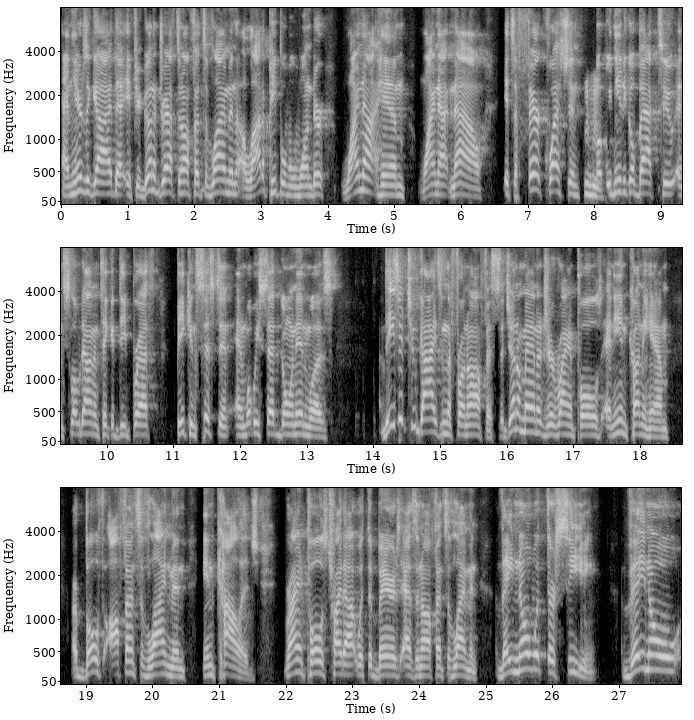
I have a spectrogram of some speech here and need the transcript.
And here's a guy that if you're going to draft an offensive lineman, a lot of people will wonder why not him? Why not now? It's a fair question, mm-hmm. but we need to go back to and slow down and take a deep breath, be consistent. And what we said going in was these are two guys in the front office. The general manager, Ryan Poles, and Ian Cunningham are both offensive linemen in college. Ryan Poles tried out with the Bears as an offensive lineman. They know what they're seeing. They know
